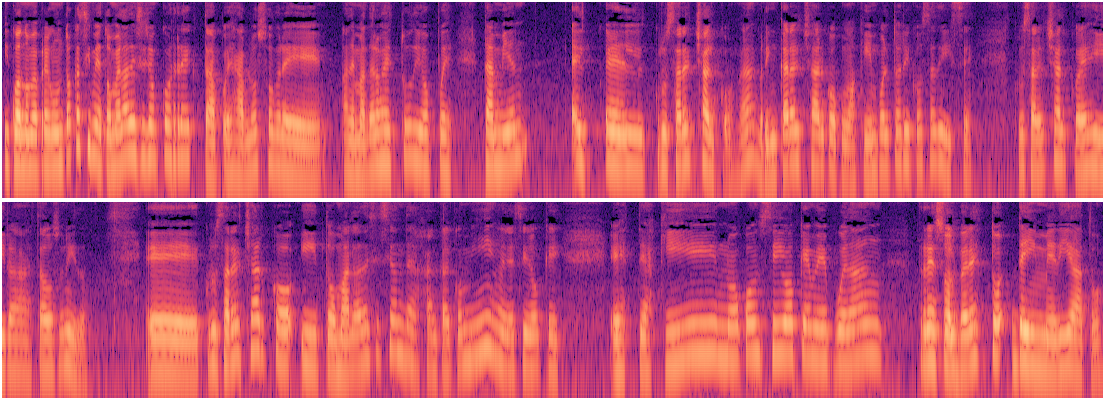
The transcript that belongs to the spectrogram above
Y cuando me pregunto que si me tomé la decisión correcta, pues hablo sobre, además de los estudios, pues también el, cruzar el charco, brincar el charco, como aquí en Puerto Rico se dice. Cruzar el charco es ir a Estados Unidos. Eh, cruzar el charco y tomar la decisión de arrancar con mi hijo y decir, ok, este, aquí no consigo que me puedan resolver esto de inmediato,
